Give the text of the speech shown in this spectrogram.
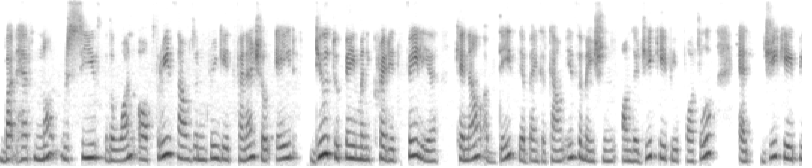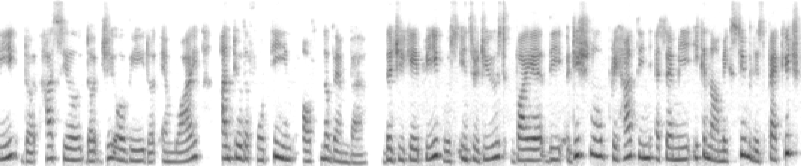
but have not received the one of 3,000 ringgit financial aid due to payment credit failure can now update their bank account information on the GKP portal at gkp.hasil.gov.my until the 14th of November. The GKP was introduced via the additional Prihatin SME Economic Stimulus Package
